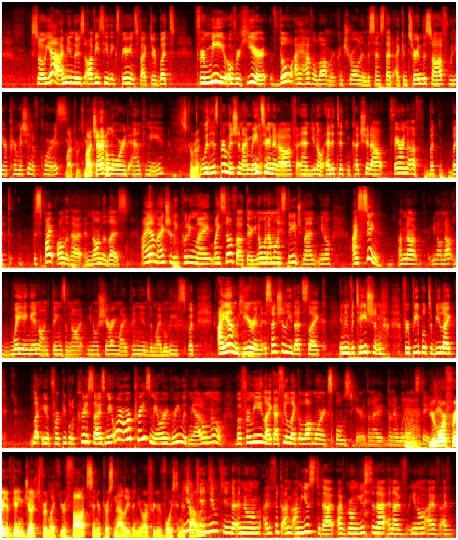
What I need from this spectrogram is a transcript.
So yeah, I mean, there's obviously the experience factor, but for me over here though I have a lot more control in the sense that I can turn this off with your permission of course. My, it's my channel. Lord Anthony. That's correct. With his permission, I may turn it off and you know edit it and cut shit out. Fair enough. But but despite all of that, and nonetheless, I am actually putting my myself out there. You know, when I'm on stage, man, you know, I sing. I'm not you know I'm not weighing in on things. I'm not you know sharing my opinions and my beliefs. But I am here, and essentially that's like an invitation for people to be like like for people to criticize me or, or praise me or agree with me i don't know but for me like i feel like a lot more exposed here than i than i would on stage Mm. You're more afraid of getting judged for like your thoughts and your personality than you are for your voice and your يمكن talent. يمكن لانه عرفت I'm I'm used to that I've grown used to that and I've you know I've I've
